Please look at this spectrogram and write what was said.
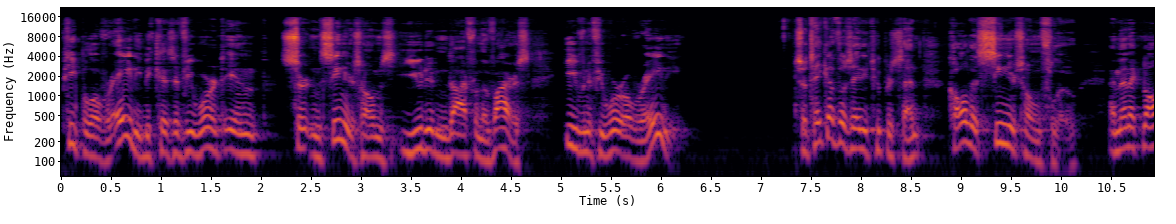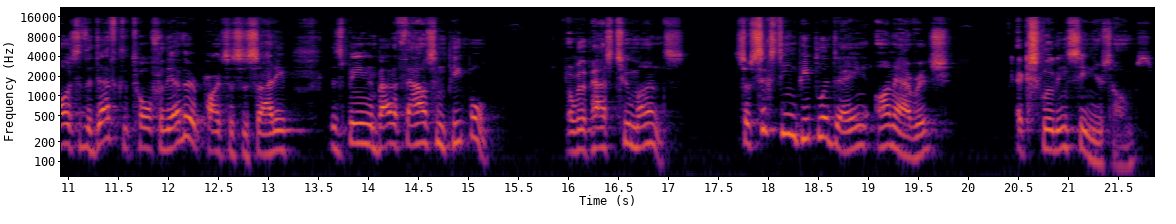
people over 80 because if you weren't in certain seniors' homes, you didn't die from the virus, even if you were over 80. So take out those 82%, call it a seniors' home flu, and then acknowledge that the death toll for the other parts of society has been about a thousand people over the past two months. So 16 people a day on average, excluding seniors' homes.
